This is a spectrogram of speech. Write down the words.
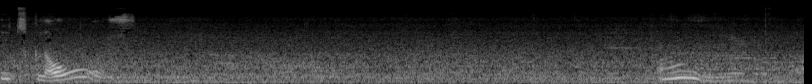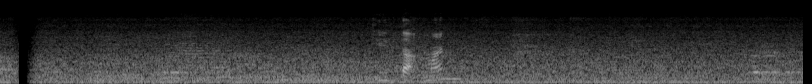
it's closed. Oh. Tak man.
